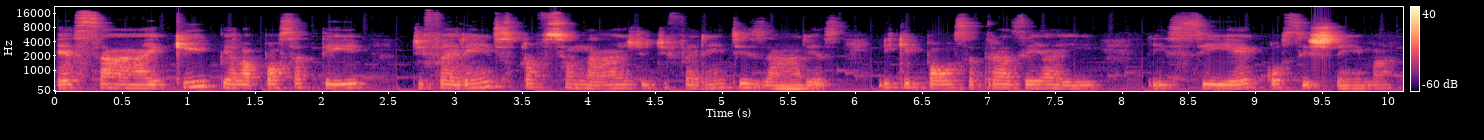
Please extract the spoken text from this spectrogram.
essa equipe ela possa ter diferentes profissionais de diferentes áreas e que possa trazer aí esse ecossistema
